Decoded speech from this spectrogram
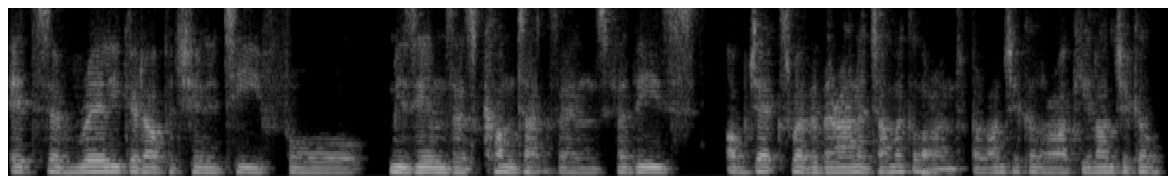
it's a really good opportunity for museums as contact zones for these objects, whether they're anatomical or anthropological or archaeological,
